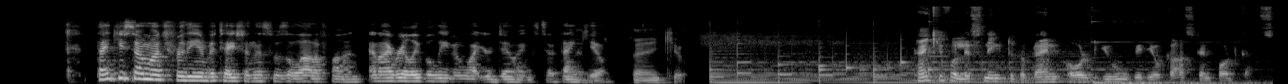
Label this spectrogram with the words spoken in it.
Thank you so much for the invitation. This was a lot of fun, and I really believe in what you're doing. So thank you. Thank you. Thank you for listening to the Brand Called You videocast and podcast,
